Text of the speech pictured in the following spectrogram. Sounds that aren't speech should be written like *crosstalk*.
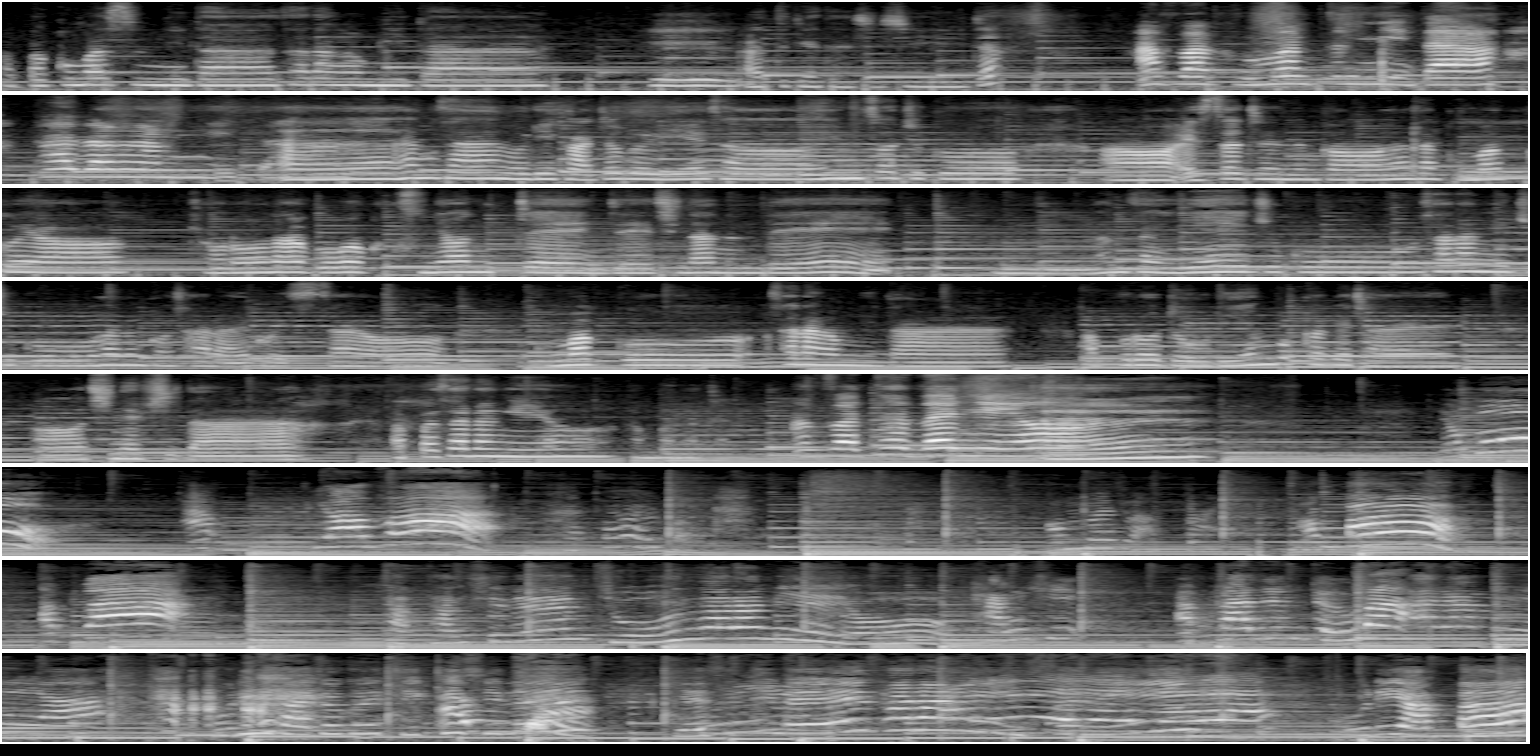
아빠 고맙습니다. 사랑합니다. 어떻게 다시 시작? 아빠 고맙습니다. 사랑합니다. 아, 항상 우리 가족을 위해서 힘써주고, 어, 애써주는 거 항상 고맙고요. 결혼하고 9년째 이제 지났는데, 음, 항상 이해해주고, 사랑해주고 하는 거 잘 알고 있어요. 고맙고, 사랑합니다. 앞으로도 우리 행복하게 잘, 어, 지냅시다. 아빠 사랑해요. 한번 하자. 아빠 사랑해요. 아. 여보! 여보. 아빠 해봐. 엄마도 아빠. 아빠! 아빠. 자, 당신은 좋은 사람이에요. 당신 아빠는 정말 사랑해요. 우리 가족을 지키시는 예수님의 사랑 이 있으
